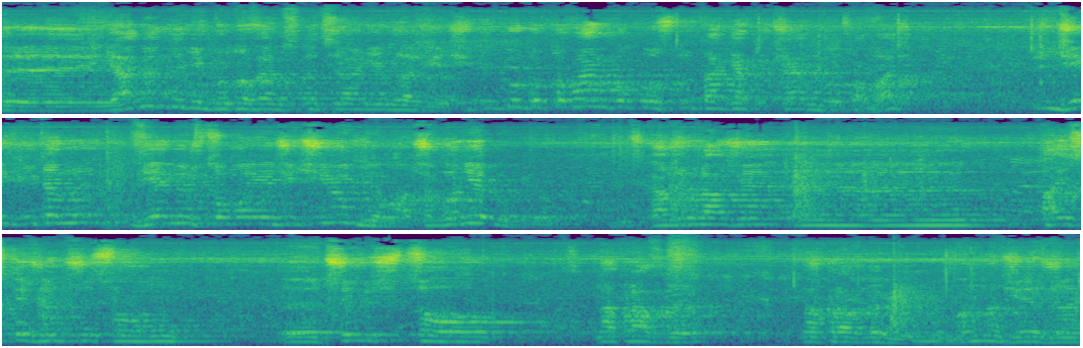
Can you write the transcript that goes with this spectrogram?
Y, Ja nigdy nie gotowałem specjalnie dla dzieci, tylko gotowałem po prostu tak, jak chciałem gotować. I dzięki temu wiem już, co moje dzieci lubią, a czego nie lubią. W każdym razie yy, tajskie rzeczy są czymś, co naprawdę, naprawdę lubią. Mam nadzieję, że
